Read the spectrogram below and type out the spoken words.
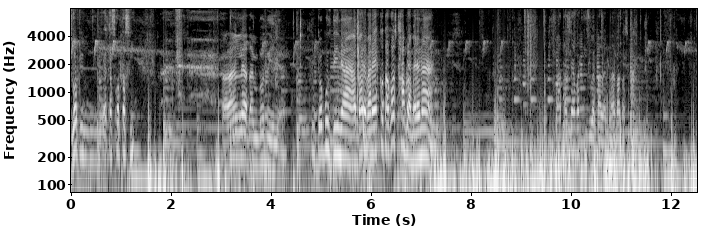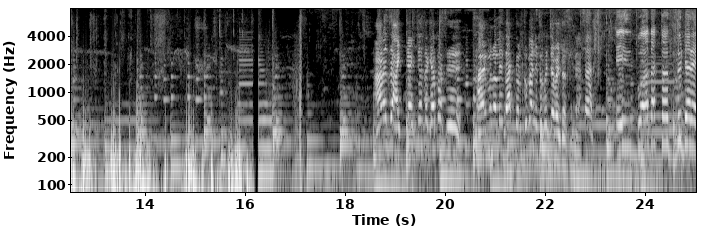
জটিল কাজ করতেছি। আর আনলে আমি বুঝি না তুই তো বুঝদি না বারে বারে এক কথা কস থামরা মেরে না। বাতাসে আবার কিছু ব্যাপার লাগবে বাতাস। যে আইটা আইটা যে গেতাছে সাইমন আলী ডাক্তার দোকানে তো কইতে পাইতাছি না। স্যার এই বুয়া ডাক্তার দুইটারে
